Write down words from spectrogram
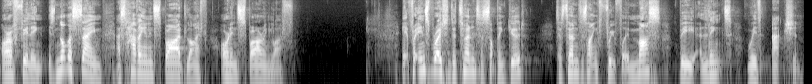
or a feeling is not the same as having an inspired life or an inspiring life. It, for inspiration to turn into something good, to turn into something fruitful, it must be linked with action.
